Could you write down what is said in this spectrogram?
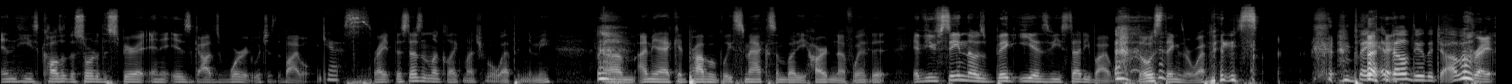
and He calls it the sword of the Spirit, and it is God's word, which is the Bible yes right? This doesn't look like much of a weapon to me. Um, I mean, I could probably smack somebody hard enough with it. If you've seen those big ESV study Bibles, those things are weapons. they, But- they'll do the job right.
